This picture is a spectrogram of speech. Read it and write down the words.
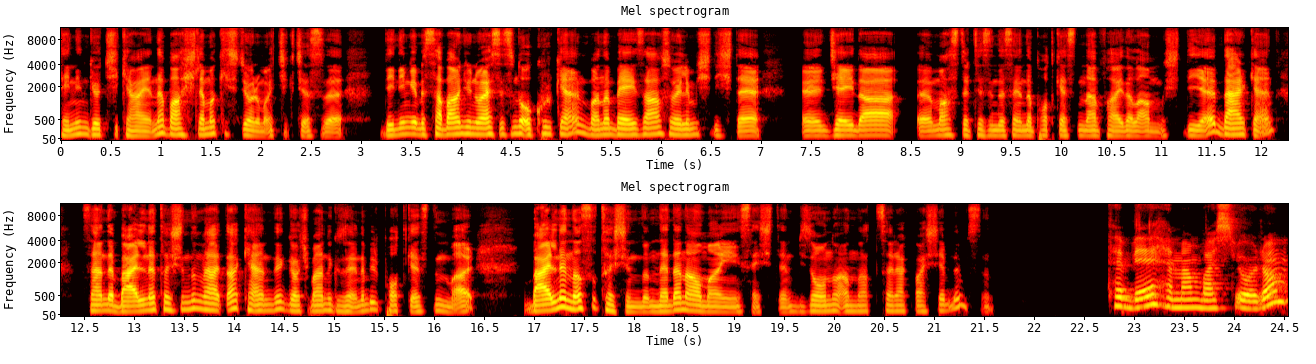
senin göç hikayene başlamak istiyorum açıkçası. Dediğim gibi Sabancı Üniversitesi'nde okurken bana Beyza söylemişti işte e, Ceyda e, master tezinde senin de podcastinden faydalanmış diye derken sen de Berlin'e taşındın ve hatta kendi göçmenlik üzerine bir podcast'in var. Berlin'e nasıl taşındın? Neden Almanya'yı seçtin? Bize onu anlatarak başlayabilir misin? Tabii hemen başlıyorum.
